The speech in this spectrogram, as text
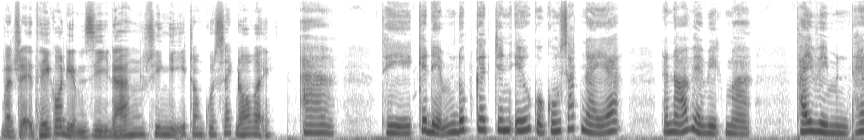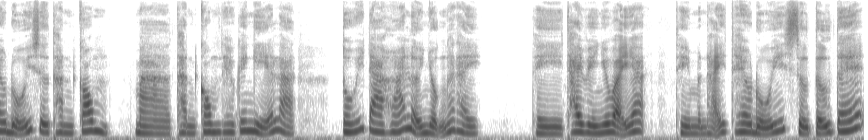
Bạn trẻ thấy có điểm gì đáng suy nghĩ trong cuốn sách đó vậy? À, thì cái điểm đúc kết chính yếu của cuốn sách này á, nó nói về việc mà thay vì mình theo đuổi sự thành công mà thành công theo cái nghĩa là tối đa hóa lợi nhuận á thầy. Thì thay vì như vậy á thì mình hãy theo đuổi sự tử tế.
